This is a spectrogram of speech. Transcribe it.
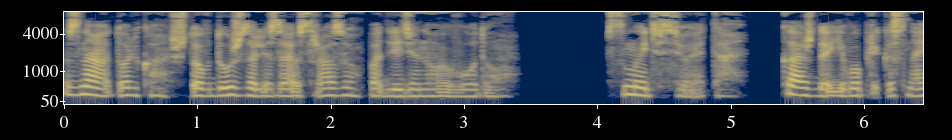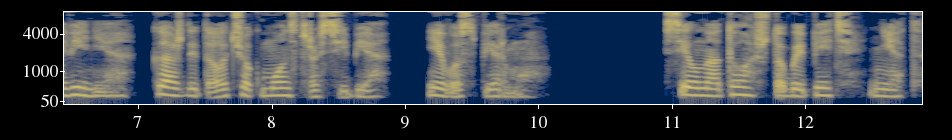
Знаю только, что в душ залезаю сразу под ледяную воду. Смыть все это, каждое его прикосновение, каждый толчок монстра в себе, его сперму. Сил на то, чтобы петь, нет.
